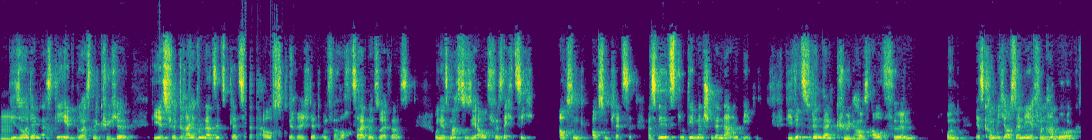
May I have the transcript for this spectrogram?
Hm. Wie soll denn das gehen? Du hast eine Küche, die ist für 300 Sitzplätze ausgerichtet und für Hochzeiten und so etwas. Und jetzt machst du sie auf für 60 Außen, Außenplätze. Was willst du den Menschen denn da anbieten? Wie willst du denn dein Kühlhaus auffüllen? Und jetzt komme ich aus der Nähe von Hamburg,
